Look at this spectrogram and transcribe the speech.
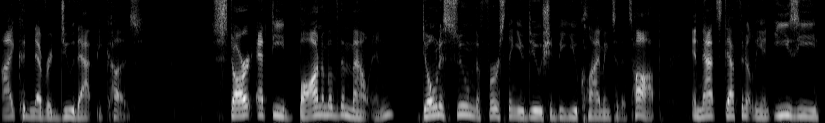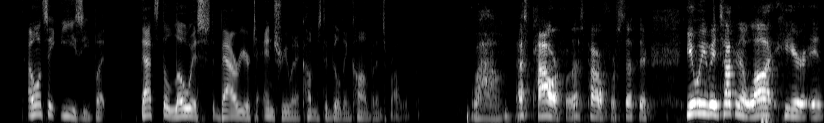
I could never do that because. Start at the bottom of the mountain. Don't assume the first thing you do should be you climbing to the top. And that's definitely an easy, I won't say easy, but that's the lowest barrier to entry when it comes to building confidence, probably. Wow, that's powerful. That's powerful stuff there. You know, we've been talking a lot here in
